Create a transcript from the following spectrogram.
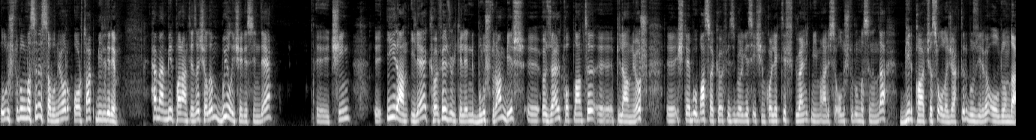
oluşturulmasını savunuyor ortak bildirim. Hemen bir parantez açalım. Bu yıl içerisinde e, Çin, İran ile Körfez ülkelerini buluşturan bir e, özel toplantı e, planlıyor. İşte bu Basra Körfezi bölgesi için kolektif güvenlik mimarisi oluşturulmasının da bir parçası olacaktır bu zirve olduğunda.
